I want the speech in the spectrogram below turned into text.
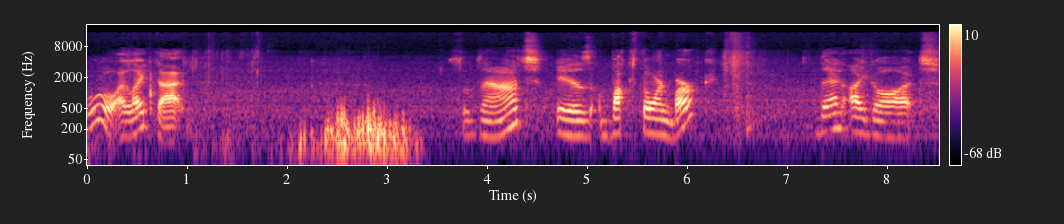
Ooh, I like that. So that is buckthorn bark. Then I got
